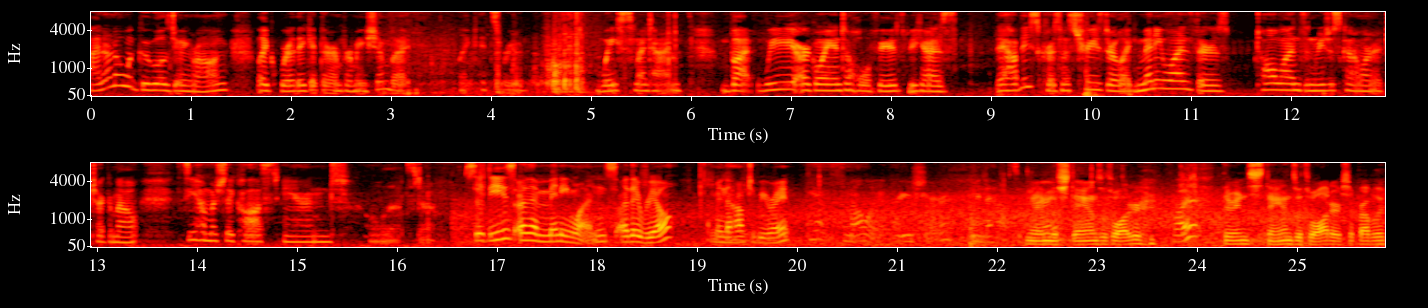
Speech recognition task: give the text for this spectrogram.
I don't know what Google is doing wrong, like where they get their information, but like it's rude. Wastes my time. But we are going into Whole Foods because they have these Christmas trees. They're like mini ones, there's tall ones, and we just kind of wanted to check them out, see how much they cost, and all that stuff. So these are the mini ones. Are they real? I mean, they have to be, right? I can't smell it. Are you sure? I mean, they have to be, They're in right? the stands with water. What? They're in stands with water, so probably.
